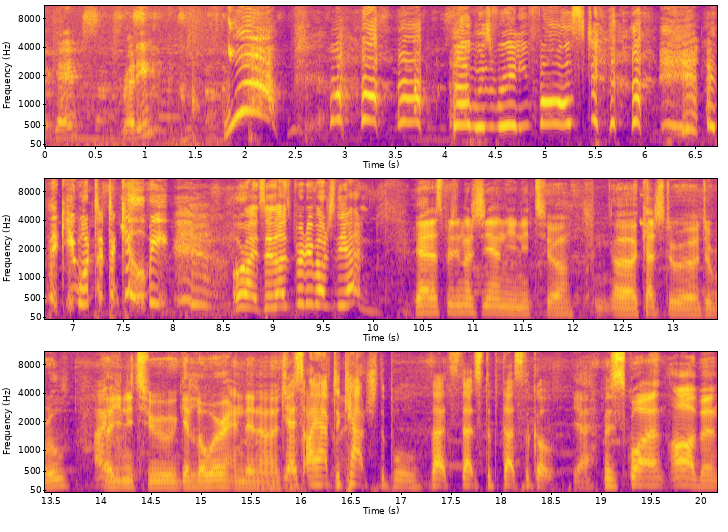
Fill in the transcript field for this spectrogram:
Okay, ready? That was really fast. I think he wanted to kill me. All right, so that's pretty much the end. Yeah, that's pretty much the end. You need to uh, uh, catch the the rule. Uh, Okay. you need to get lower and then uh, just, Yes, I have to catch the ball. That's that's the that's the goal. yeah. But it's quite hard, but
